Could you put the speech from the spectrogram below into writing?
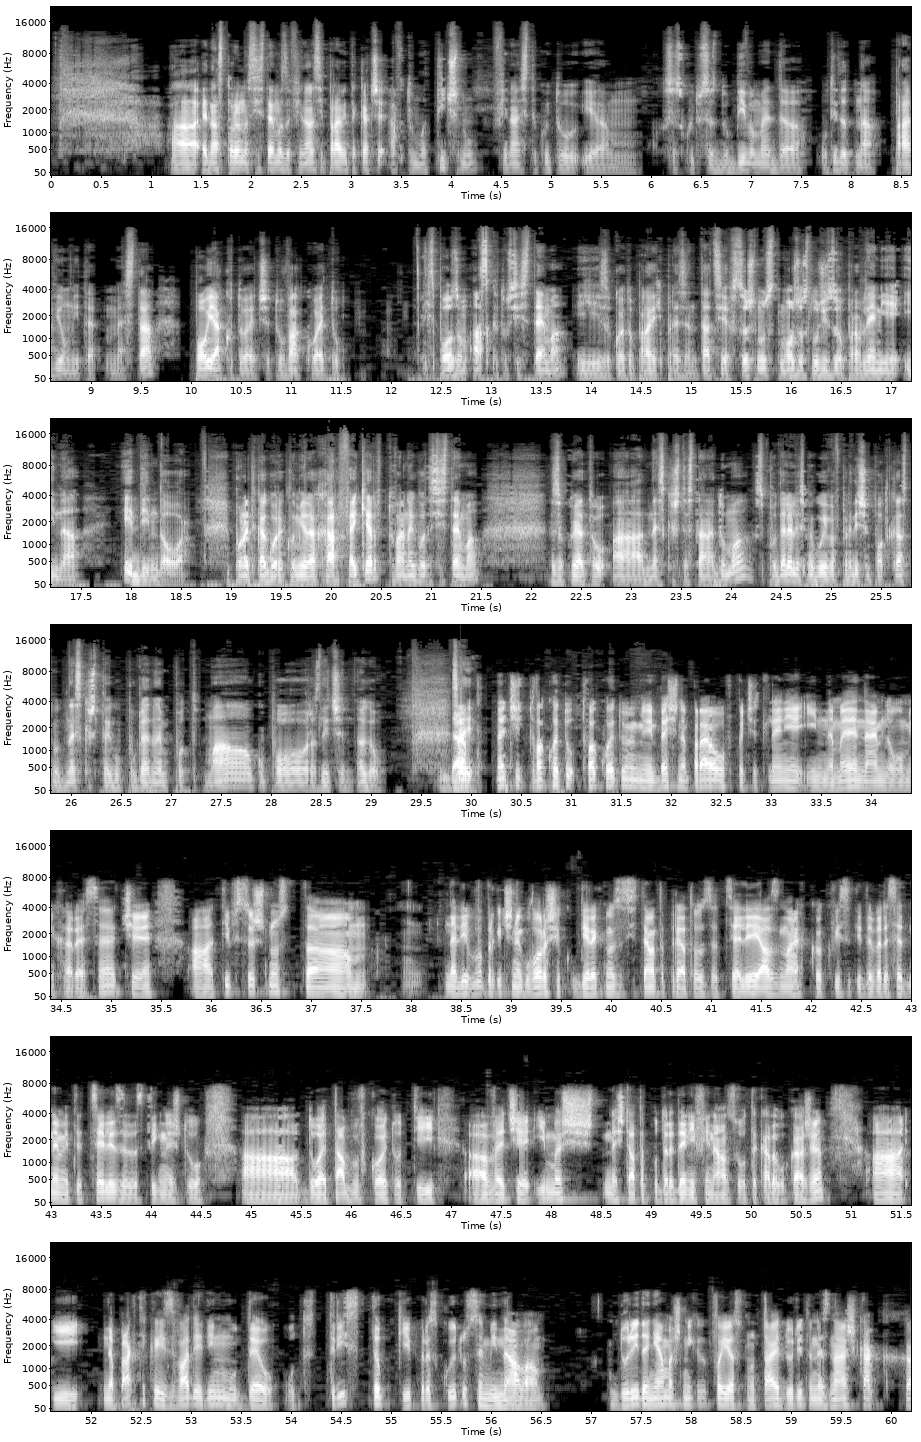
А, една строена система за финанси прави така, че автоматично финансите, които, с които се здобиваме да отидат на правилните места. По-якото е, че това, което използвам аз като система и за което правих презентация, всъщност може да служи за управление и на 1 долар. Поне така го рекламира Харфекер. Това е неговата система, за която а, днес ще стане дума. Споделяли сме го и в предишен подкаст, но днес ще го погледнем под малко по-различен ъгъл. Да. Сай... Значи, това, което, това, което ми беше направило впечатление и на мен най-много ми хареса, е, че а, ти всъщност а, нали, въпреки че не говореше директно за системата приятел за цели, аз знаех какви са ти 90-дневните цели, за да стигнеш до, а, до етап, в който ти а, вече имаш нещата подредени финансово, така да го кажа. А, и на практика извади един модел от три стъпки, през които се минава дори да нямаш никаква яснота и дори да не знаеш как,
